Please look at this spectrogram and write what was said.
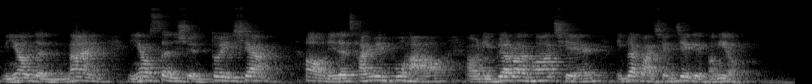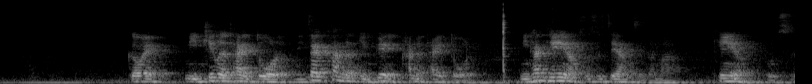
你要忍耐，你要慎选对象哦，你的财运不好哦，你不要乱花钱，你不要把钱借给朋友。各位，你听的太多了，你在看的影片也看的太多了。你看天野老师是这样子的吗？天野老师不是，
